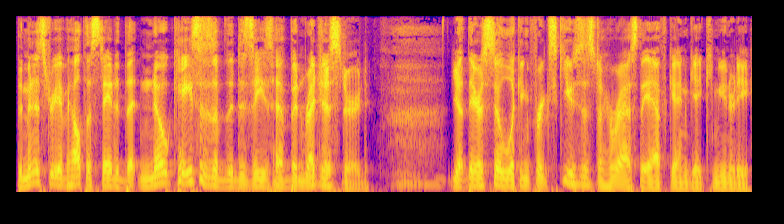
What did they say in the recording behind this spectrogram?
The Ministry of Health has stated that no cases of the disease have been registered." Yet they are still looking for excuses to harass the Afghan gay community.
